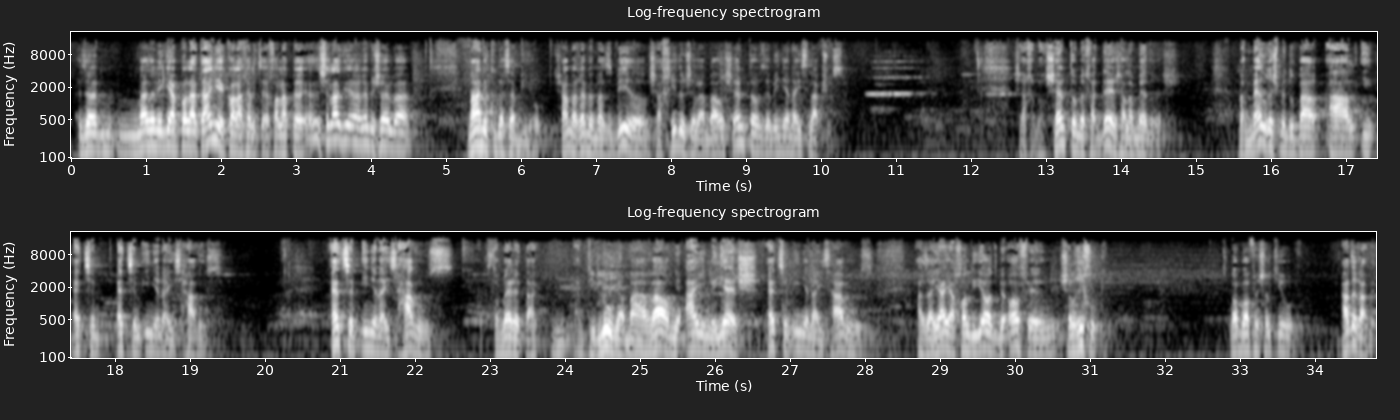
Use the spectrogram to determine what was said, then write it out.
זה, מה זה נגיע פה לתניא, כל, כל הפרק? זו שאלה הרבי שואל, בה, מה הנקודת הביור? שם הרבי מסביר שהחידוש של הבעל שם טוב זה בעניין האסלאפשוס. שהבעל שם טוב מחדש על המדרש. במדרש מדובר על עצם, עצם עניין האיסהבוס. עצם עניין האיסהבוס, זאת אומרת, הדילוג, המעבר מעין ליש, עצם עניין האיסהבוס, אז היה יכול להיות באופן של ריחוק, לא באופן של קירוב. אדרבה.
